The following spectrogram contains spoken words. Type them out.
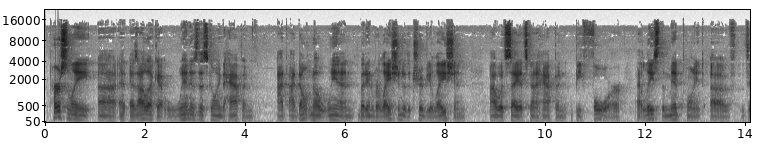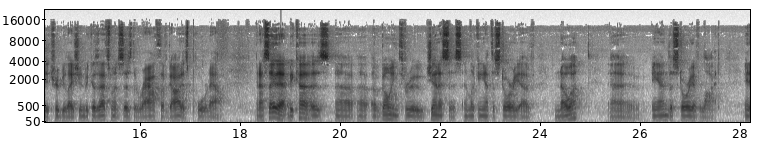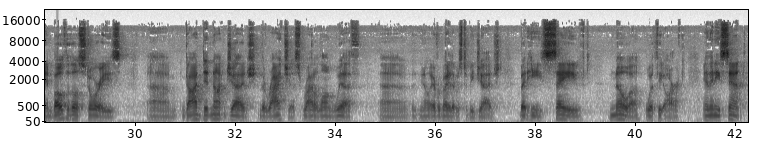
Personally, uh, as I look at when is this going to happen, I, I don't know when, but in relation to the tribulation, I would say it's going to happen before at least the midpoint of the tribulation because that's when it says the wrath of God is poured out. And I say that because uh, uh, of going through Genesis and looking at the story of Noah uh, and the story of Lot. And in both of those stories, um, God did not judge the righteous right along with uh, you know, everybody that was to be judged. But he saved Noah with the ark, and then he sent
